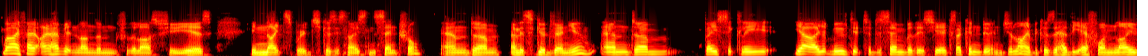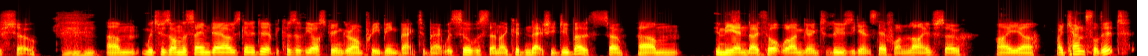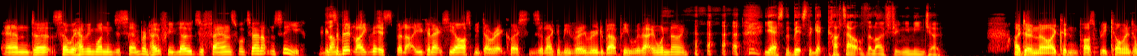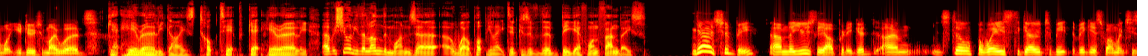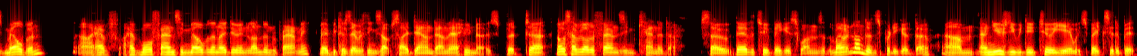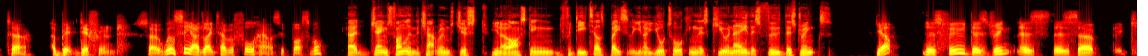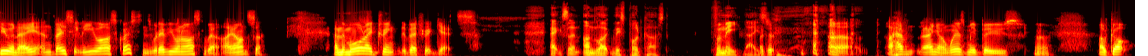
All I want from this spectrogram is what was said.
Well, I've had, I have it in London for the last few years in Knightsbridge because it's nice and central and um, and it's a good venue. And um, basically, yeah, I moved it to December this year because I couldn't do it in July because they had the F1 live show, Mm-hmm. um, which was on the same day I was going to do it because of the Austrian Grand Prix being back to back with Silverstone. I couldn't actually do both. So um, in the end, I thought, well, I'm going to lose against F1 Live, so I uh, I cancelled it, and uh, so we're having one in December, and hopefully loads of fans will turn up and see. It's Love- a bit like this, but uh, you can actually ask me direct questions, and I can be very rude about people without anyone knowing. yes, the bits that get cut out of the live stream, you mean, Joe? I don't know. I couldn't possibly comment on what you do to my words. Get here early, guys. Top tip: get here early. Uh, but surely the London ones are, are well populated because of the big F1 fan base. Yeah, it should be. Um, they usually are pretty good. Um, it's still a ways to go to beat the biggest one, which is Melbourne. I have I have more fans in Melbourne than I do in London, apparently. Maybe because everything's upside down down there. Who knows? But uh, I also have a lot of fans in Canada. So they're the two biggest ones at the moment. London's pretty good though, um, and usually we do two a year, which makes it a bit uh, a bit different. So we'll see. I'd like to have a full house if possible. Uh, James Funnel in the chat room's just you know asking for details. Basically, you know, you're talking. There's Q and A. There's food. There's drinks. Yep. There's food. There's drink. There's there's uh, Q and A, and basically you ask questions, whatever you want to ask about, I answer. And the more I drink, the better it gets. Excellent. Unlike this podcast, for me, that is. I, just, uh, I haven't. Hang on. Where's my booze? Uh, I've got.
